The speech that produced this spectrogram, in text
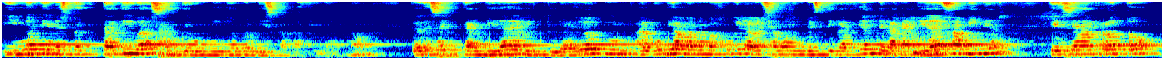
y no tiene expectativas ante un niño con discapacidad. ¿no? Entonces hay cantidad de rupturas. Yo mm, algún día cuando me jubile a ver si hago una investigación de la cantidad de familias que se han roto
